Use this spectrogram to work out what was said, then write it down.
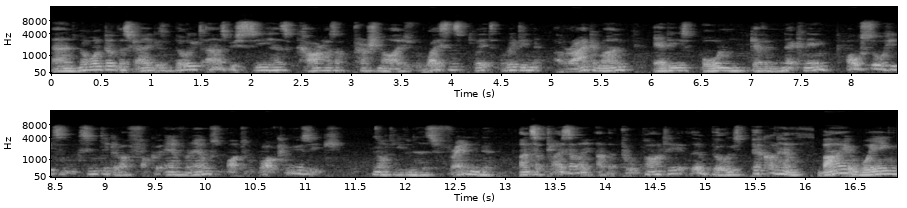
And no wonder this guy gets bullied as we see his car has a personalised license plate reading Ragman, Eddie's own given nickname. Also, he doesn't seem to give a fuck about anything else but rock music, not even his friend. Unsurprisingly, at the pool party, the bullies pick on him by weighing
